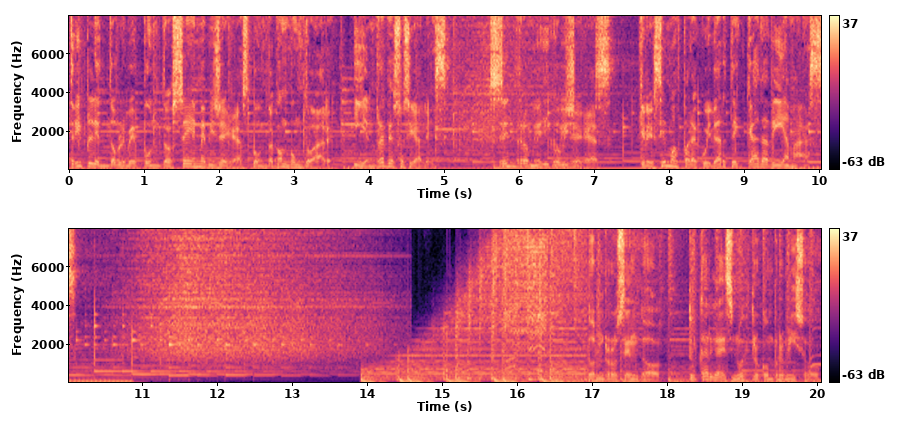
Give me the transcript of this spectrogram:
www.cmvillegas.com.ar y en redes sociales. Centro Médico Villegas. Crecemos para cuidarte cada día más. Don Rosendo, tu carga es nuestro compromiso.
